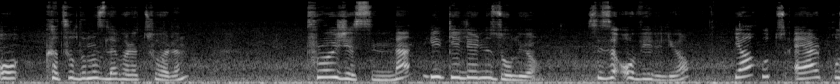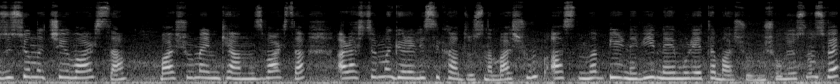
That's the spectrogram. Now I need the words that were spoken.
o katıldığınız laboratuvarın projesinden bir geliriniz oluyor. Size o veriliyor. Yahut eğer pozisyon açığı varsa başvurma imkanınız varsa araştırma görevlisi kadrosuna başvurup aslında bir nevi memuriyete başvurmuş oluyorsunuz ve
